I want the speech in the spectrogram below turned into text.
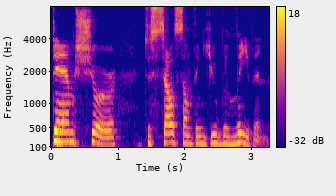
damn sure to sell something you believe in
